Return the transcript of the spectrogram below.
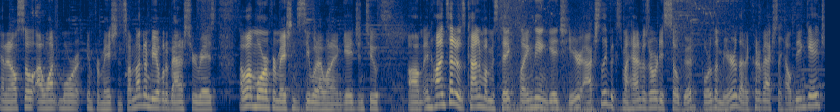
And also I want more information. So I'm not going to be able to banish three Rays. I want more information to see what I want to engage into. Um, in hindsight, it was kind of a mistake playing the engage here, actually, because my hand was already so good for the mirror that I could have actually held the engage.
